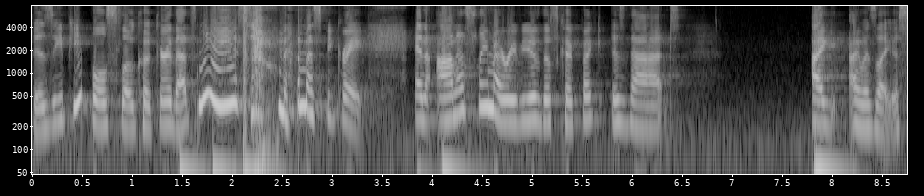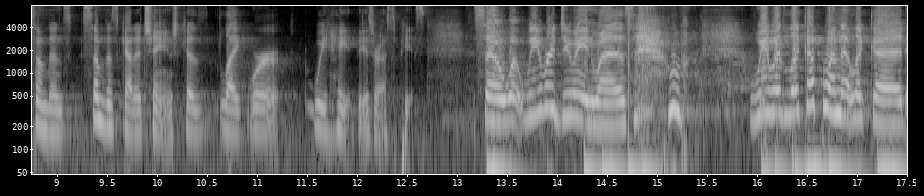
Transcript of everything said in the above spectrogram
busy people, slow cooker, that's me, so that must be great. And honestly, my review of this cookbook is that I, I was like, something's, something's got to change because, like, we're, we hate these recipes. So what we were doing was we would look up one that looked good,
